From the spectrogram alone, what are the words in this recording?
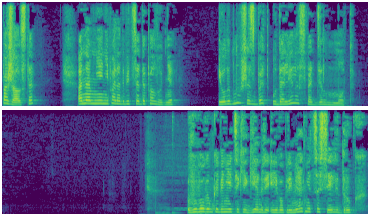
Пожалуйста. Она мне не понадобится до полудня. И, улыбнувшись, Бет удалилась в отдел мод. В убогом кабинетике Генри и его племянница сели друг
